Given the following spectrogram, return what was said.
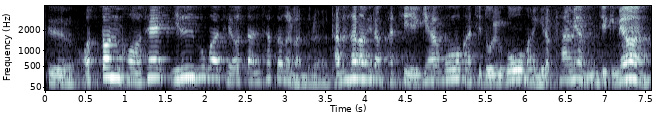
그 어떤 것의 일부가 되었다는 착각을 만들어요. 다른 사람이랑 같이 얘기하고 같이 놀고 막 이렇게 하면 움직이면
